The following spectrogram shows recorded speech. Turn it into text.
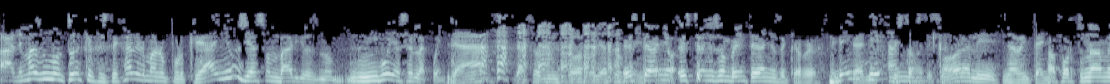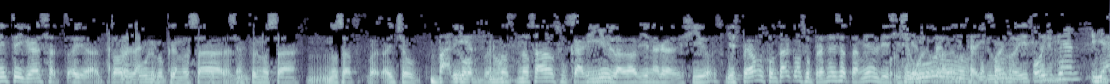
Además, un montón que festejar, hermano, porque años ya son varios, no, ni voy a hacer la cuenta. Ya, ya son un chorro, ya son Este 20 año, este año son 20 años de carrera. 20 años, justamente, de sí. carrera. Órale. Ya 20 años. Afortunadamente y gracias a, to- a todo el público gente. que nos ha siempre nos ha nos ha hecho Valer, digo, ¿no? nos, nos ha dado su cariño y la verdad bien agradecidos y esperamos contar con su presencia también el 17 Seguro, Esperamos que nos seguro, acompañe. ahí estaremos. Oigan, ya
